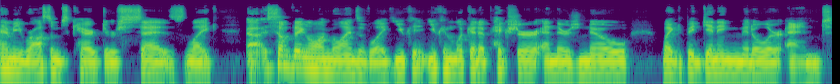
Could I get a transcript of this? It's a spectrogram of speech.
Emmy Rossum's character says like uh, something along the lines of like you can you can look at a picture and there's no like beginning middle or end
